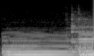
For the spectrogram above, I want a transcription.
Thank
